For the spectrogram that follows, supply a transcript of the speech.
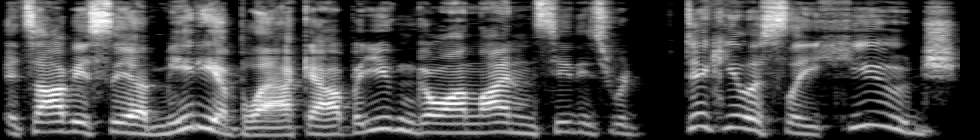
it's obviously a media blackout, but you can go online and see these ridiculously huge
